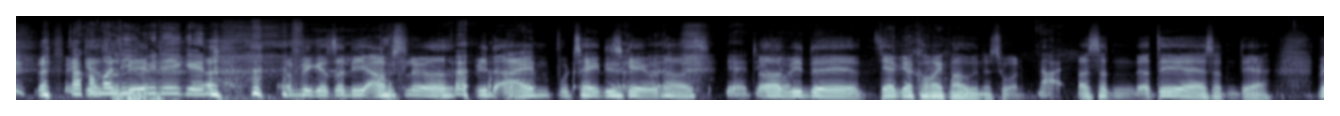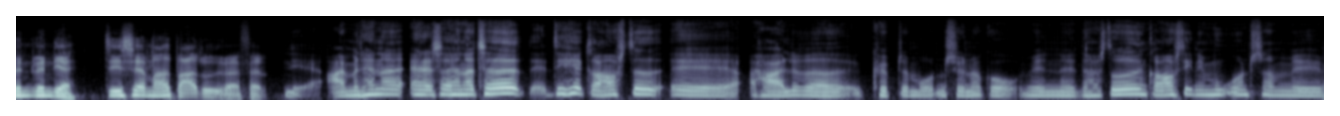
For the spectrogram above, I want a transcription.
der kommer liv lige, i det igen. Der fik jeg så lige afsløret min egen botaniske evne også. Ja, det Og min, øh, ja, jeg kommer ikke meget ud i naturen. Nej. Og, sådan, og det er sådan, det er. Men, men ja, det ser meget bart ud i hvert fald. Ja, ej, men han har, altså, han har taget, det her gravsted øh, har aldrig været købt af Morten Søndergaard, men øh, der har stået en gravsten i muren, som øh,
